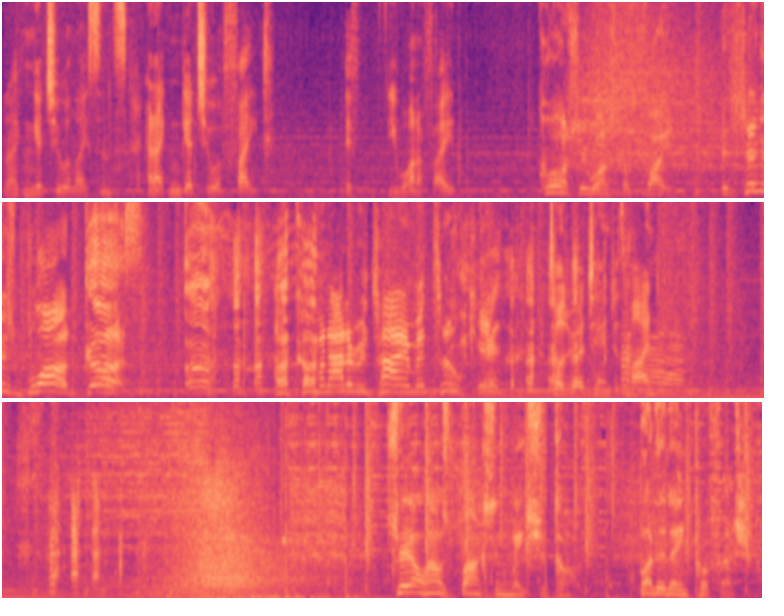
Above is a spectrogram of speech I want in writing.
But I can get you a license, and I can get you a fight. If you want to fight. Of course he wants to fight. It's in his blood. Gus! I'm coming out of retirement too, kid. Told you I'd change his mind. Jailhouse boxing makes you tough, but it ain't professional.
